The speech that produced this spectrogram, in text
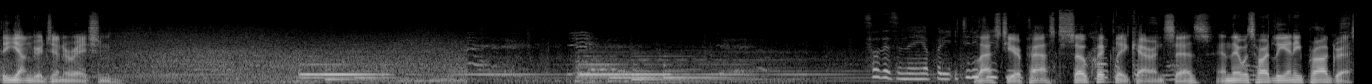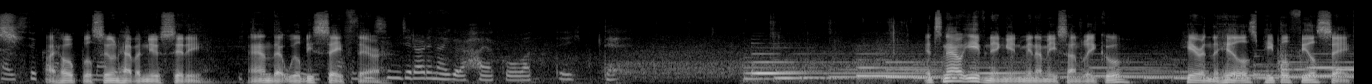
the younger generation. Last year passed so quickly, Karen says, and there was hardly any progress. I hope we'll soon have a new city and that we'll be safe there. It's now evening in Minami Sanriku. Here in the hills, people feel safe.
